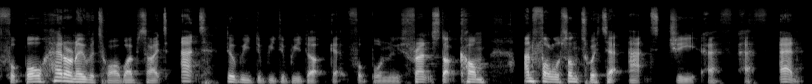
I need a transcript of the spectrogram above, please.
football, head on over to our website at www.getfootballnewsfrance.com and follow us on Twitter at GFFN.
